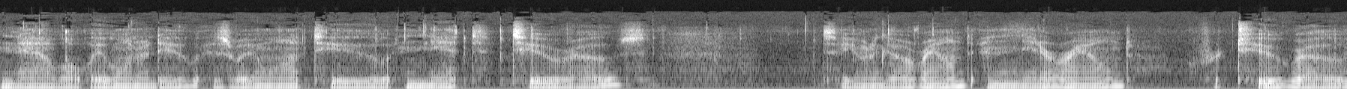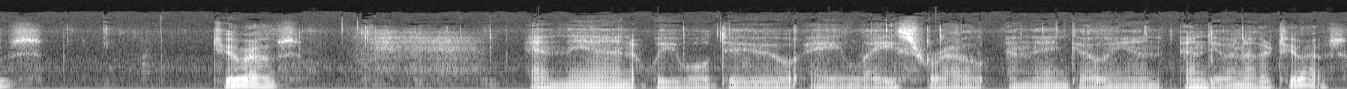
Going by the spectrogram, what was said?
Now what we want to do is we want to knit two rows so you want to go around and knit around for two rows. Two rows. And then we will do a lace row and then go in and do another two rows.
